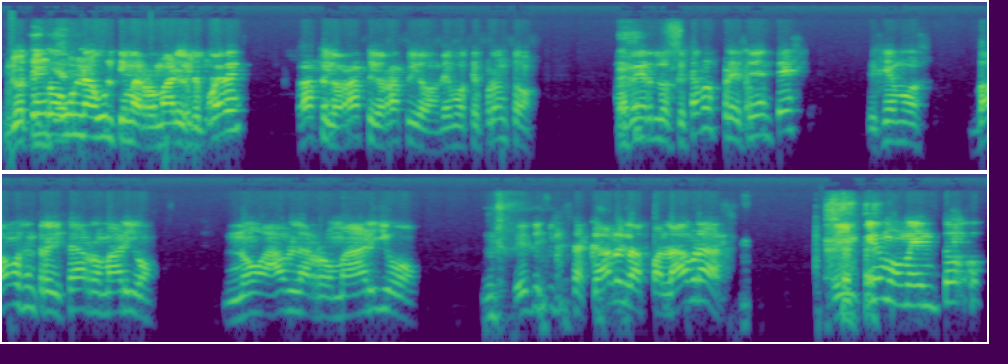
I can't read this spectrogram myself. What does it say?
Yo tengo una última, Romario, ¿se puede? Rápido, rápido, rápido, de pronto. A ver, los que estamos presentes, decíamos, vamos a entrevistar a Romario. No habla Romario. Es difícil sacarle las palabras. ¿En qué momento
